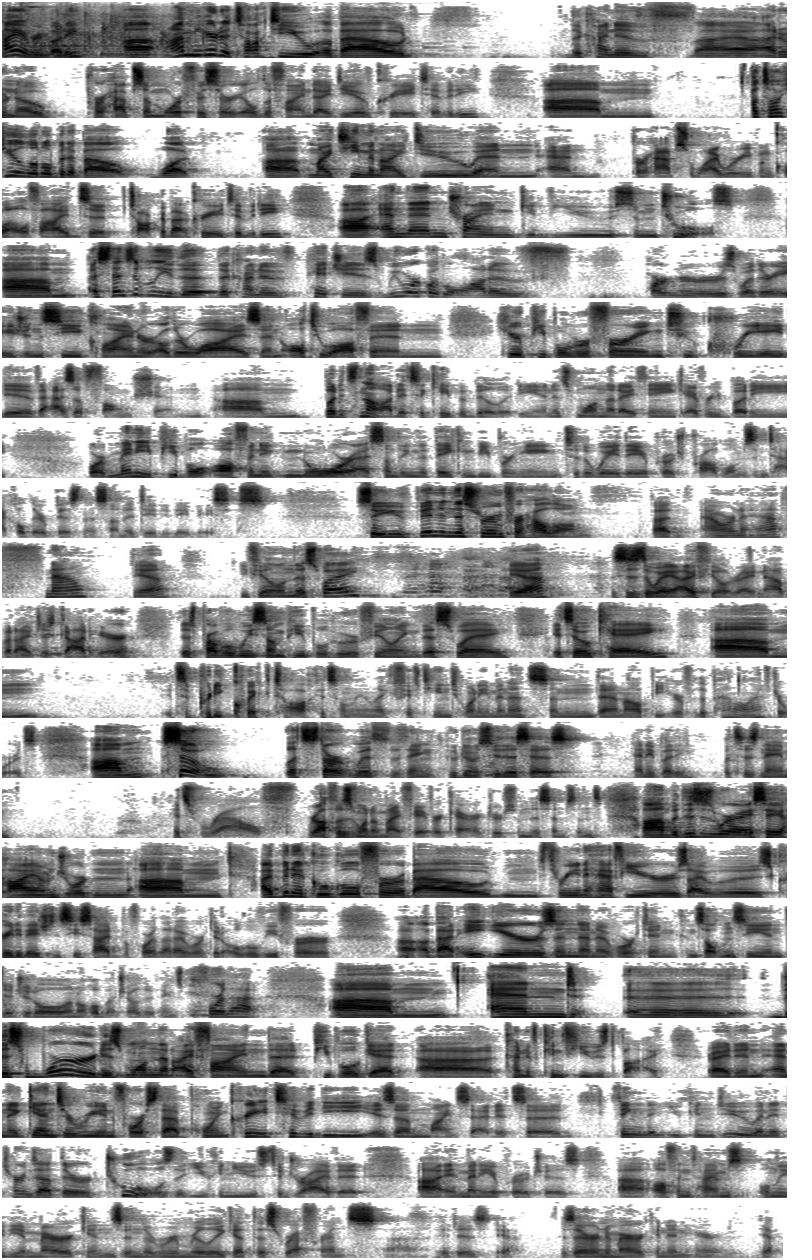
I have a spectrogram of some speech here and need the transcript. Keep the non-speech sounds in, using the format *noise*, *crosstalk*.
Hi, everybody. Uh, I'm here to talk to you about the kind of, uh, I don't know, perhaps amorphous or ill defined idea of creativity. Um, I'll talk to you a little bit about what uh, my team and I do and, and perhaps why we're even qualified to talk about creativity, uh, and then try and give you some tools. Um, ostensibly, the, the kind of pitch is we work with a lot of partners, whether agency, client, or otherwise, and all too often hear people referring to creative as a function. Um, but it's not, it's a capability, and it's one that I think everybody or many people often ignore as something that they can be bringing to the way they approach problems and tackle their business on a day to day basis. So you've been in this room for how long? About an hour and a half now? Yeah? You feeling this way? *laughs* Yeah? This is the way I feel right now, but I just got here. There's probably some people who are feeling this way. It's okay. Um, it's a pretty quick talk. It's only like 15, 20 minutes, and then I'll be here for the panel afterwards. Um, so let's start with the thing. Who knows who this is? Anybody? What's his name? It's Ralph. Ralph is one of my favorite characters from The Simpsons. Um, but this is where I say, Hi, I'm Jordan. Um, I've been at Google for about mm, three and a half years. I was creative agency side before that. I worked at Ogilvy for uh, about eight years, and then I've worked in consultancy and digital and a whole bunch of other things before that. Um, and uh, this word is one that I find that people get uh, kind of confused by, right? And, and again, to reinforce that point, creativity is a mindset. It's a thing that you can do, and it turns out there are tools that you can use to drive it uh, in many approaches. Uh, oftentimes, only the Americans in the room really get this reference. Uh, it is, yeah. Is there an American in here? Yeah.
